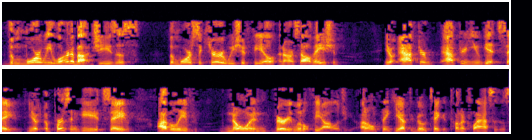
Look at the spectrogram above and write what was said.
The more we learn about Jesus, the more secure we should feel in our salvation. You know, after after you get saved, you know, a person can get saved, I believe, knowing very little theology. I don't think you have to go take a ton of classes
